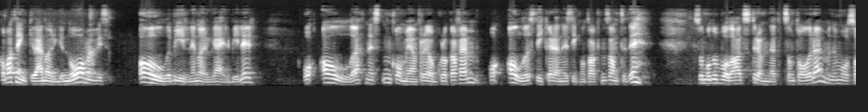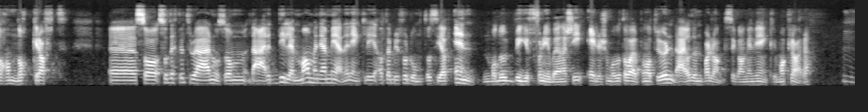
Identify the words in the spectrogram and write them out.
kan man tenke deg Norge nå, men hvis alle bilene i Norge er elbiler, og alle nesten kommer hjem fra jobb klokka fem, og alle stikker den i stikkontakten samtidig, så må du både ha et strømnett som tåler det, men du må også ha nok kraft. Eh, så, så, dette tror jeg er noe som Det er et dilemma, men jeg mener egentlig at det blir for dumt å si at enten må du bygge fornybar energi, eller så må du ta vare på naturen. Det er jo den balansegangen vi egentlig må klare. Mm.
